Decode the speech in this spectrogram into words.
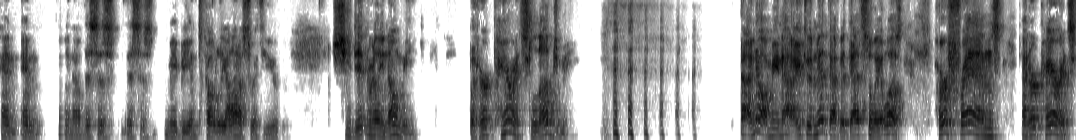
and and you know this is this is me being totally honest with you. She didn't really know me, but her parents loved me I know. I mean, I hate to admit that, but that's the way it was. Her friends and her parents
